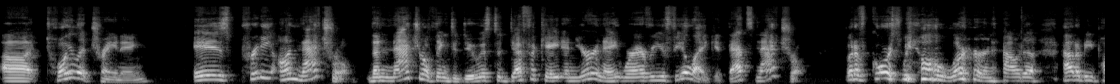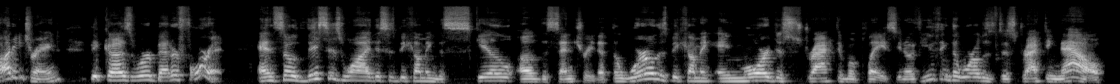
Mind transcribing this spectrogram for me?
uh, toilet training is pretty unnatural. The natural thing to do is to defecate and urinate wherever you feel like it. That's natural. But of course, we all learn how to how to be potty trained because we're better for it. And so this is why this is becoming the skill of the century that the world is becoming a more distractible place. You know, if you think the world is distracting now,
